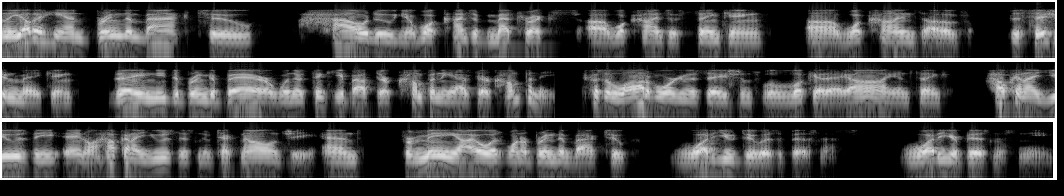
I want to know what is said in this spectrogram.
on the other hand, bring them back to how do you know what kinds of metrics, uh, what kinds of thinking, uh, what kinds of decision making they need to bring to bear when they're thinking about their company as their company. Because a lot of organizations will look at AI and think, how can I use the you know how can I use this new technology? And for me, I always want to bring them back to what do you do as a business? What do your business needs?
